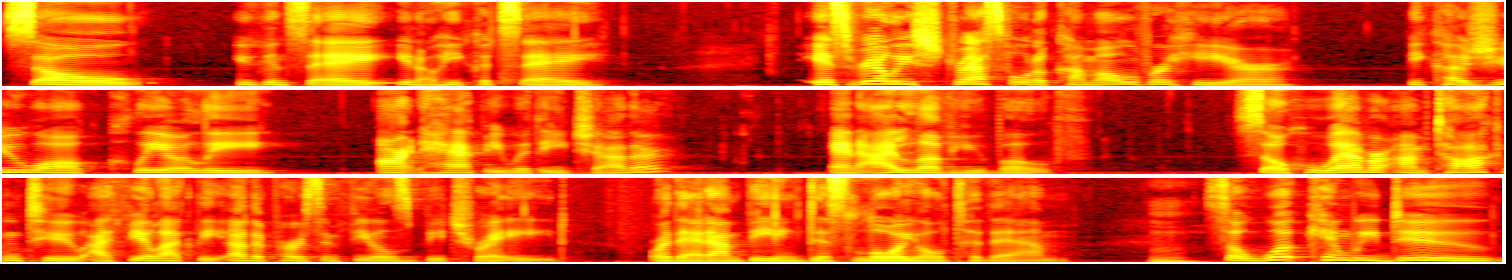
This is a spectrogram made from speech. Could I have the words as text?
So you can say, you know, he could say, it's really stressful to come over here because you all clearly aren't happy with each other, and I love you both. So whoever I'm talking to, I feel like the other person feels betrayed or that I'm being disloyal to them. So what can we do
